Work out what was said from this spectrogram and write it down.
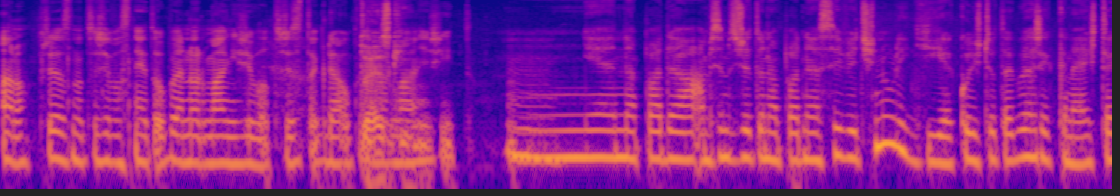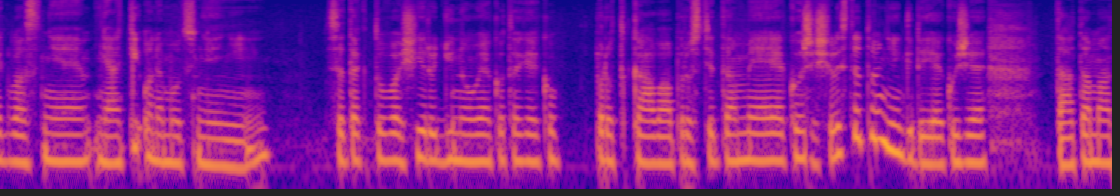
ano, přivést na to, že vlastně je to úplně normální život, že se tak dá úplně normálně žít. Mně napadá, a myslím si, že to napadne asi většinu lidí, jako když to takhle řekneš, tak vlastně nějaký onemocnění se tak to vaší rodinou jako tak jako protkává, prostě tam je, jako řešili jste to někdy, jakože táta má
